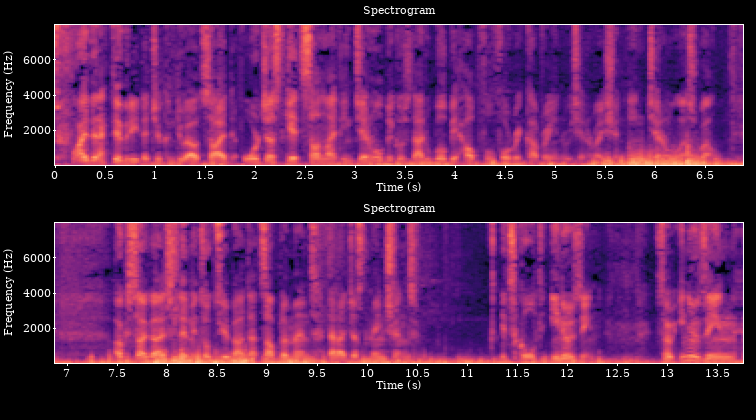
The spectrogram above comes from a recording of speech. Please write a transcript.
find an activity that you can do outside or just get sunlight in general because that will be helpful for recovery and regeneration in general as well. Okay, so guys, let me talk to you about that supplement that I just mentioned. It's called inosine. So inosine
